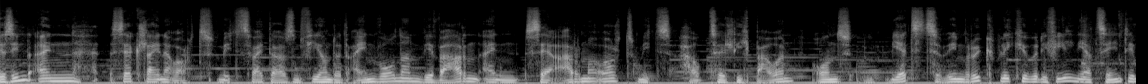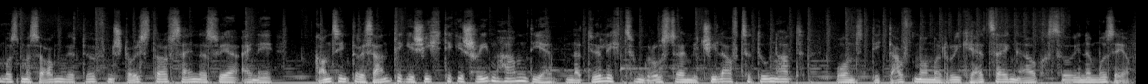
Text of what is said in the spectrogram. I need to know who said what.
Speaker 1: Wir sind ein sehr kleiner Ort mit 2400 Einwohnern. Wir waren ein sehr armer Ort mit hauptsächlich Bauern. Und jetzt im Rückblick über die vielen Jahrzehnte muss man sagen, wir dürfen stolz darauf sein, dass wir eine ganz interessante Geschichte geschrieben haben, die natürlich zum Großteil mit Skilauf zu tun hat. Und die darf man mal ruhig herzeigen, auch so in einem Museum.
